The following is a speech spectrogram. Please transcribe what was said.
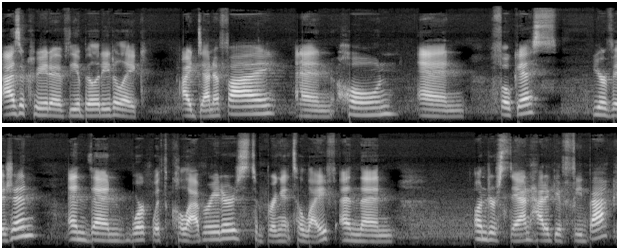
as a creative, the ability to like identify and hone and focus your vision and then work with collaborators to bring it to life and then understand how to give feedback.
